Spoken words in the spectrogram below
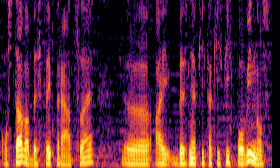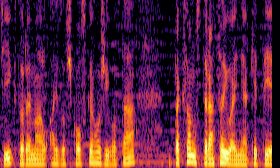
ostáva bez tej práce, uh, aj bez nejakých takých tých povinností, ktoré mal aj zo školského života, tak sa mu strácajú aj nejaké tie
